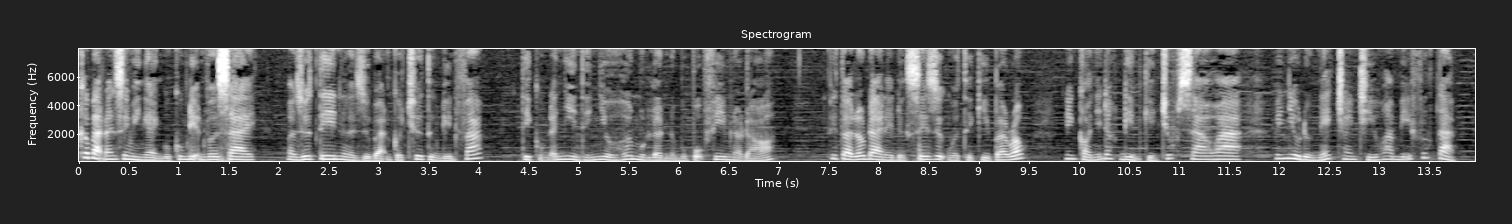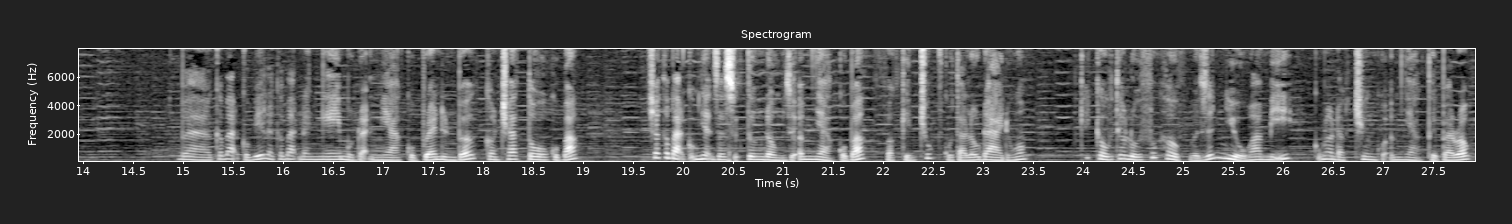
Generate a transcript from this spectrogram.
Các bạn đang xem hình ảnh của cung điện Versailles và Du tin là dù bạn có chưa từng đến Pháp thì cũng đã nhìn thấy nhiều hơn một lần ở một bộ phim nào đó. Vì tòa lâu đài này được xây dựng vào thời kỳ Baroque nên có những đặc điểm kiến trúc xa hoa với nhiều đường nét trang trí hoa mỹ phức tạp. Và các bạn có biết là các bạn đang nghe một đoạn nhạc của Brandenburg Concerto của Bach. Chắc các bạn cũng nhận ra sự tương đồng giữa âm nhạc của Bach và kiến trúc của tòa lâu đài, đúng không? Kết cấu theo lối phức hợp và rất nhiều hoa mỹ cũng là đặc trưng của âm nhạc thời Baroque.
